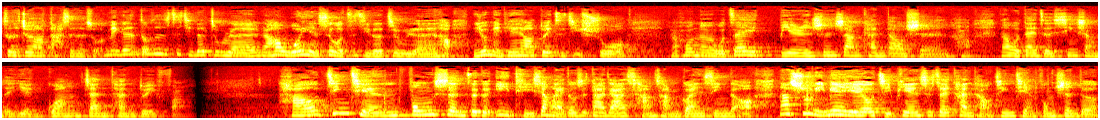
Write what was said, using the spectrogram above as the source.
这个就要大声的说，每个人都是自己的主人，然后我也是我自己的主人。好，你就每天要对自己说。然后呢，我在别人身上看到神，好，然后我带着欣赏的眼光赞叹对方。好，金钱丰盛这个议题向来都是大家常常关心的哦。那书里面也有几篇是在探讨金钱丰盛的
